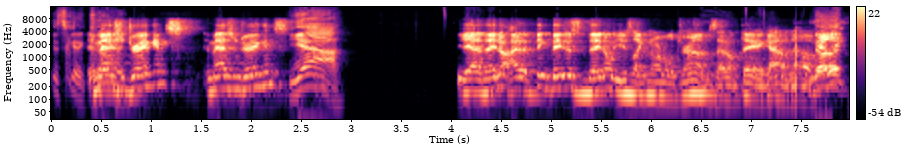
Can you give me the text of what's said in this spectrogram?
it's gonna kill Imagine me. Dragons. Imagine Dragons. Yeah, Yeah, they don't. I think they just they don't use like normal drums. I don't think. I don't know. Oh, no, Really? they,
